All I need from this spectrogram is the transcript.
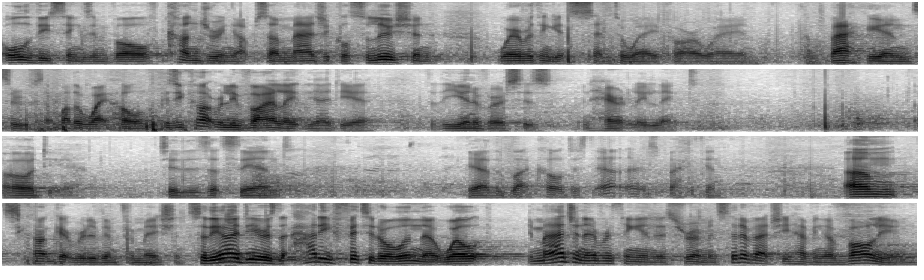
all of these things involve conjuring up some magical solution where everything gets sent away far away and comes back again through some other white hole, because you can't really violate the idea that the universe is inherently linked. Oh dear. See, that's the end. Yeah, the black hole just, oh, it's back again. Um, so you can't get rid of information. So the idea is that how do you fit it all in there? Well, imagine everything in this room, instead of actually having a volume,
